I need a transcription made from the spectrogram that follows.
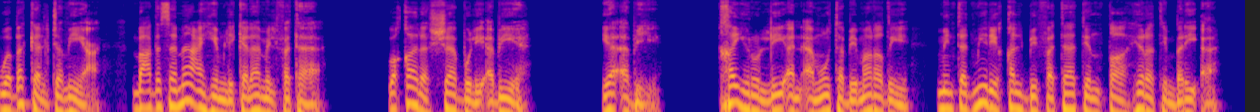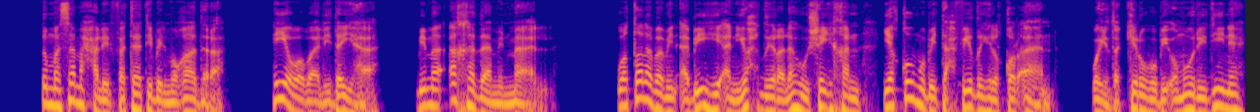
وبكى الجميع بعد سماعهم لكلام الفتاة. وقال الشاب لأبيه يا أبي خير لي أن أموت بمرضي من تدمير قلب فتاة طاهرة بريئة. ثم سمح للفتاة بالمغادرة هي ووالديها بما أخذ من مال. وطلب من أبيه أن يحضر له شيخا يقوم بتحفيظه القرآن ويذكره بأمور دينه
